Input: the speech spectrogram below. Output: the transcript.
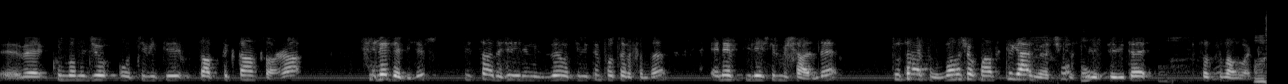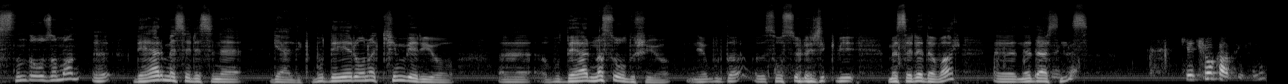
e, ve kullanıcı o tweet'i sattıktan sonra silebilir. Siz sadece elinizde o tweet'in fotoğrafını NFT'leştirmiş halde tutarsınız. Bana çok mantıklı gelmiyor açıkçası bir tweet'e satın almak. Aslında o zaman e, değer meselesine geldik. Bu değeri ona kim veriyor? E, bu değer nasıl oluşuyor? E, burada sosyolojik bir mesele de var. E, ne dersiniz? Ki çok haklısınız.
